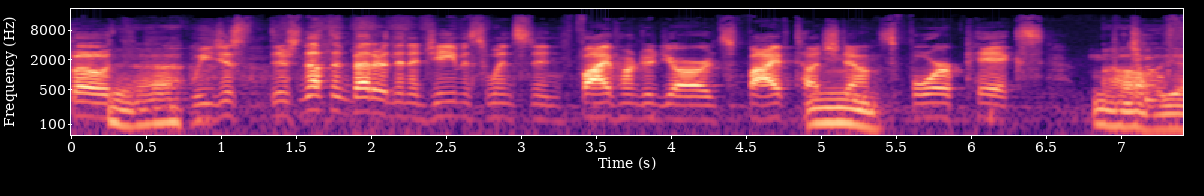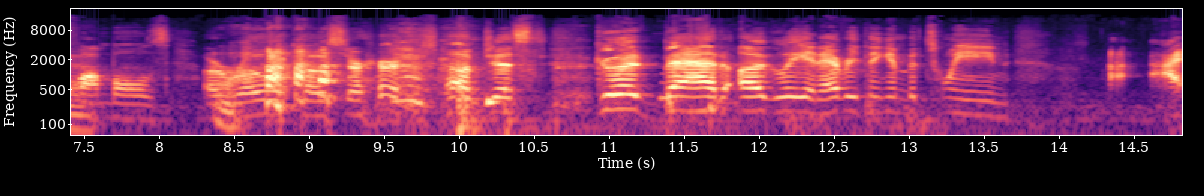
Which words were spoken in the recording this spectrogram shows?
both. Yeah. We just there's nothing better than a Jameis Winston 500 yards, five touchdowns, four picks, Mm. Oh, two yeah. fumbles, a roller coaster of just good, bad, ugly, and everything in between. I, I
